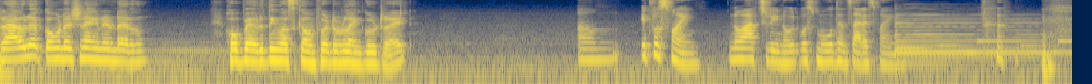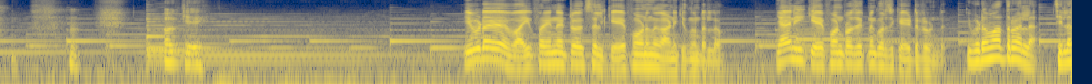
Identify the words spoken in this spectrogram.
ട്രാവൽ അക്കോമഡേഷൻ എങ്ങനെ ഉണ്ടായിരുന്നു hope everything was comfortable and good right it was fine no actually no it was more than satisfying. Okay ഇവിടെ വൈഫൈ നെറ്റ്വർക്സിൽ കെ ഫോൺ എന്ന് കാണിക്കുന്നുണ്ടല്ലോ. ഞാൻ ഈ കെ ഫോൺ പ്രോജക്റ്റിനെ കുറിച്ച് കേട്ടിട്ടുണ്ട്. ഇവിടെ മാത്രമല്ല ചില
